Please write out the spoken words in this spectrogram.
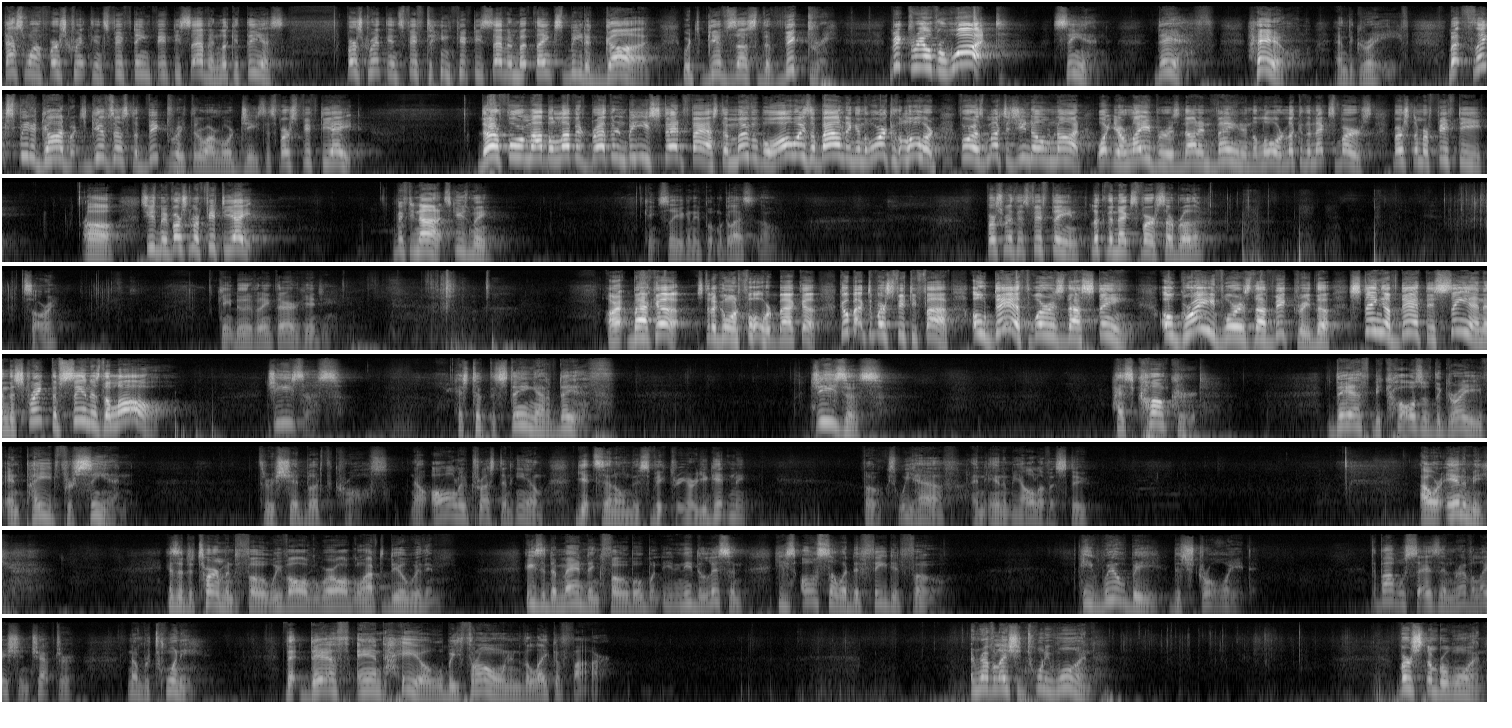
That's why 1 Corinthians 15 57, look at this. 1 Corinthians 15 57, but thanks be to God, which gives us the victory. Victory over what? Sin, death, hell, and the grave. But thanks be to God, which gives us the victory through our Lord Jesus. Verse 58. Therefore, my beloved brethren, be ye steadfast, immovable, always abounding in the work of the Lord, for as much as you know not what your labor is not in vain in the Lord. Look at the next verse, verse number 50, uh, excuse me, verse number 58, 59, excuse me. Can't see, I need to put my glasses on. 1 Corinthians 15, look at the next verse, sir, brother. Sorry. Can't do it if it ain't there, can you? All right, back up. Instead of going forward, back up. Go back to verse 55. O death, where is thy sting? O grave, where is thy victory? The sting of death is sin, and the strength of sin is the law. Jesus has took the sting out of death. Jesus has conquered death because of the grave and paid for sin through his shed blood at the cross. Now, all who trust in him gets in on this victory. Are you getting me? Folks, we have an enemy. All of us do. Our enemy is a determined foe. We've all, we're all going to have to deal with him. He's a demanding foe, but you need to listen. He's also a defeated foe. He will be destroyed. The Bible says in Revelation chapter number 20 that death and hell will be thrown into the lake of fire. In Revelation 21, verse number 1,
